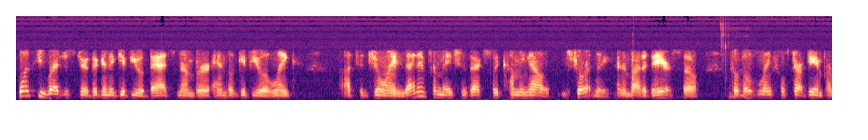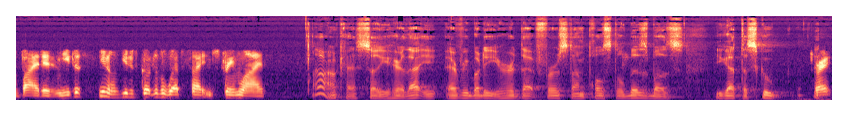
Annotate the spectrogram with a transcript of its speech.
Once you register, they're going to give you a badge number and they'll give you a link uh, to join. That information is actually coming out shortly in about a day or so. So those links will start being provided, and you just you know you just go to the website and stream live. Oh, okay. So you hear that? Everybody, you heard that first on Postal Biz Buzz. You got the scoop. Right,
